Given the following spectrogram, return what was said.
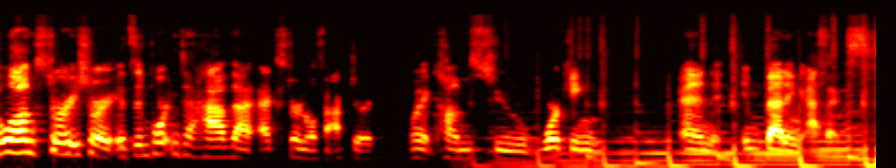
long story short, it's important to have that external factor when it comes to working and embedding ethics.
